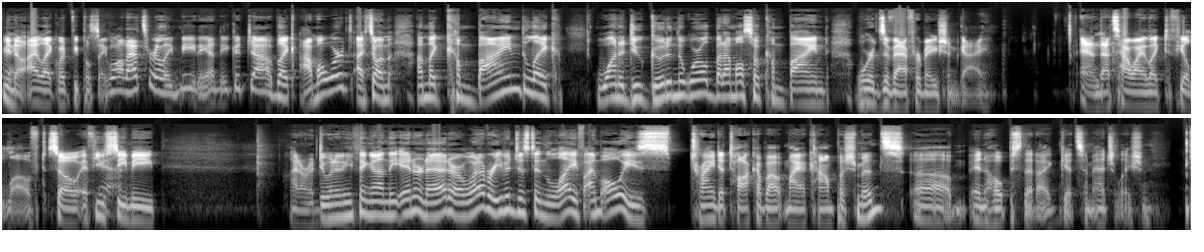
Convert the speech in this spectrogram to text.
You know, I like when people say, "Well, that's really neat, Andy. Good job." Like I'm a word, I- so I'm I'm like combined, like want to do good in the world, but I'm also combined words of affirmation guy, and that's how I like to feel loved. So if you Yeah. see me, I don't know, doing anything on the internet or whatever, even just in life, I'm always trying to talk about my accomplishments um, in hopes that I get some adulation.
